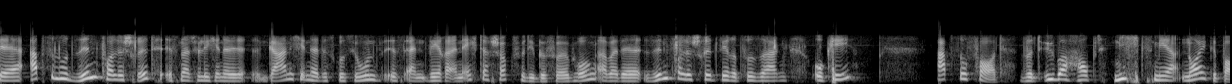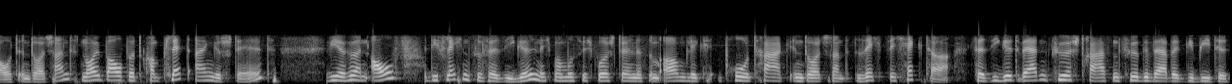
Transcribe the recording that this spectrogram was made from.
Der absolut sinnvolle Schritt ist natürlich der, gar nicht in der Diskussion, ist ein, wäre ein echter Schock für die Bevölkerung, aber der sinnvolle Schritt wäre zu sagen, okay, Ab sofort wird überhaupt nichts mehr neu gebaut in Deutschland. Neubau wird komplett eingestellt. Wir hören auf, die Flächen zu versiegeln. Nicht? Man muss sich vorstellen, dass im Augenblick pro Tag in Deutschland 60 Hektar versiegelt werden für Straßen, für Gewerbegebiete,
